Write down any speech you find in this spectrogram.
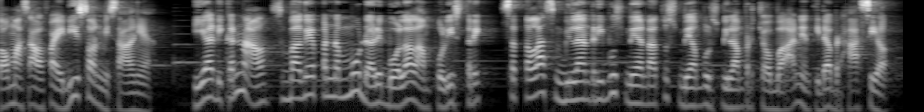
Thomas Alva Edison misalnya. Dia dikenal sebagai penemu dari bola lampu listrik setelah 9.999 percobaan yang tidak berhasil.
